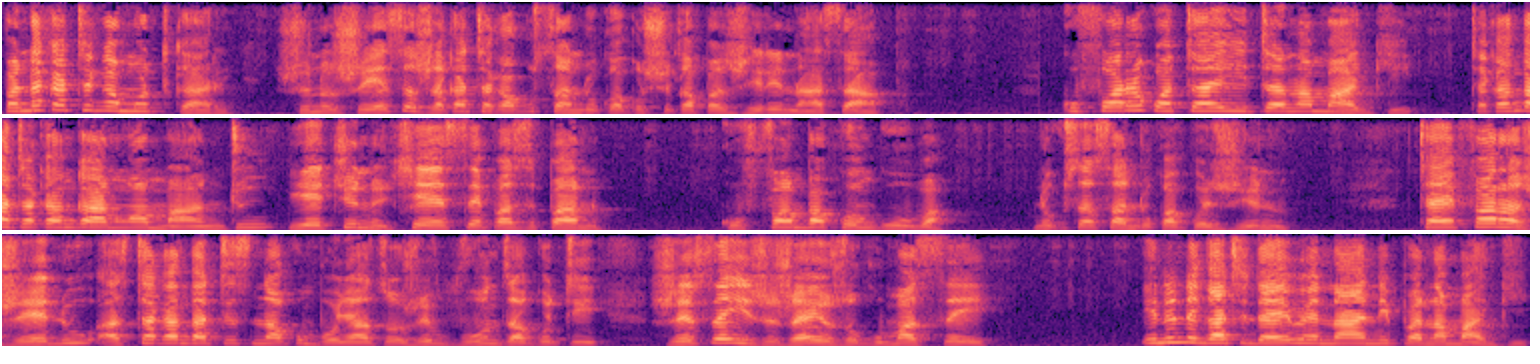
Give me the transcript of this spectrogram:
pandakatenga motikari zvinhu zvese zvakataka kusanduka kusvika pazviri nhasi apa. Kufara kwataiita namagi takanga takanganwa mhandu yechinhu chese pasi pano. Kufamba kwenguva nekusasanduka kwezvinhu. Taifara zvedu asi takanga tisina kumbonyatsozvibvunza kuti zvese izvi zvaizoguma sei. Ini ndingati ndaive nani pana magi.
